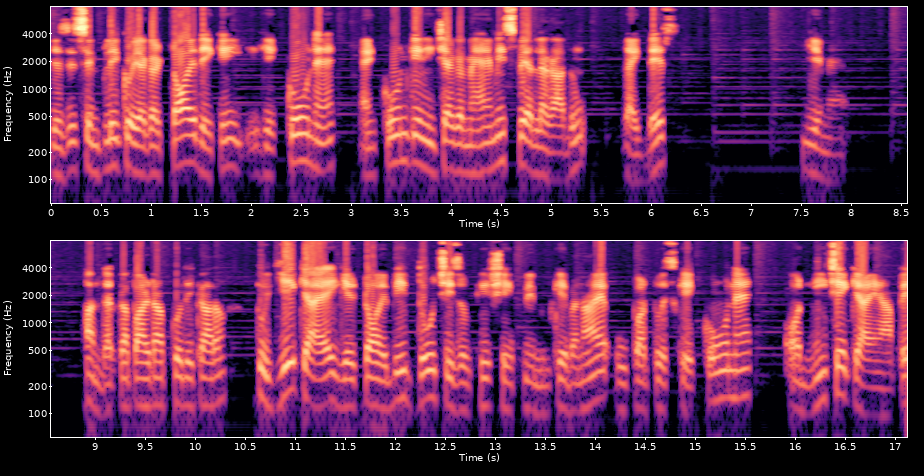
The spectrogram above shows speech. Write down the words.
जैसे सिंपली कोई अगर टॉय देखें, ये कोन है एंड कोन के नीचे अगर मैं हेमिस्फीयर लगा दूँ लाइक दिस ये मैं अंदर का पार्ट आपको दिखा रहा हूँ। तो ये क्या है? ये टॉय भी दो चीज़ों की शेप में मिलके बना है। ऊपर तो इसके कोन है, और नीचे क्या है यहाँ पे?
